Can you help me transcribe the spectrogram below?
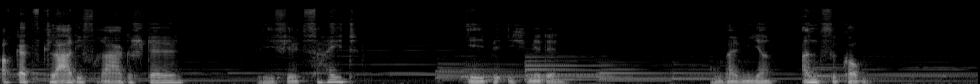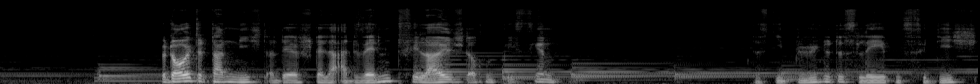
auch ganz klar die Frage stellen, wie viel Zeit gebe ich mir denn, um bei mir anzukommen? Bedeutet dann nicht an der Stelle Advent vielleicht auch ein bisschen dass die Bühne des Lebens für dich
